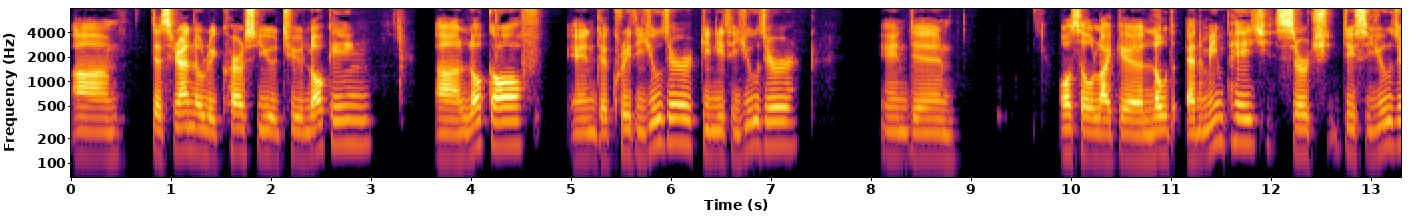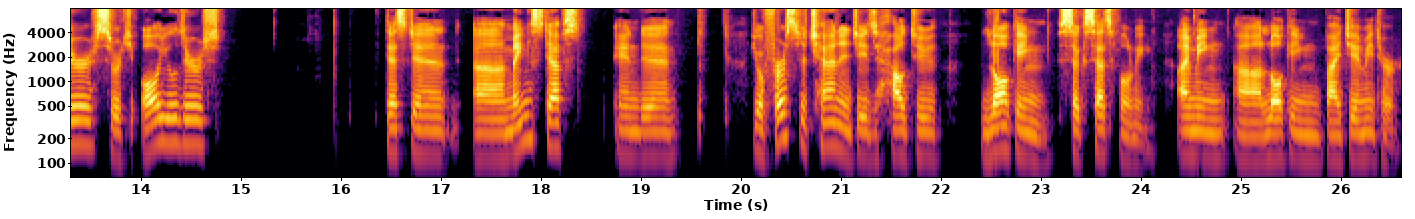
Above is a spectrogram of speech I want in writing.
um, the scenario requires you to log in, uh, log off, and uh, create user, delete user, and um, also like a load admin page, search this user, search all users. That's the uh, main steps. And uh, your first challenge is how to log in successfully. I mean, uh, log in by JMeter.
